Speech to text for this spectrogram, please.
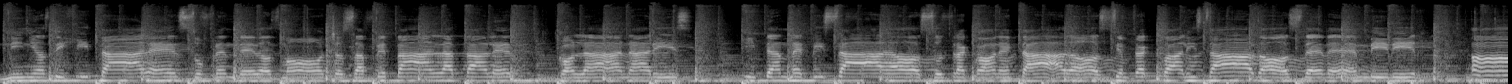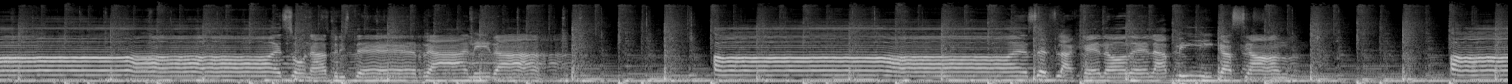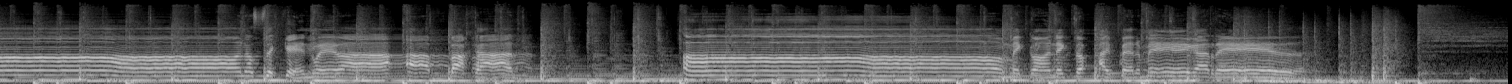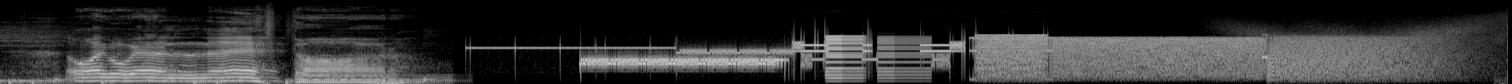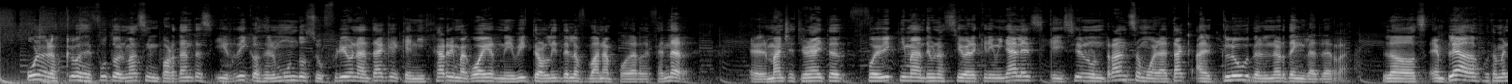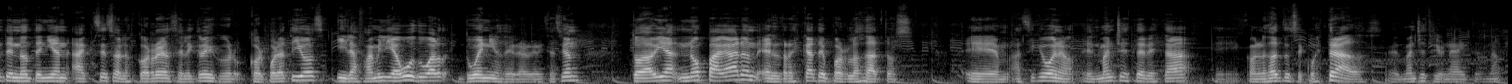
Niños digitales sufren de dos mochos, aprietan la tablet con la nariz. Internetizados, ultra conectados, siempre actualizados, deben vivir. Ah, es una triste realidad. Ah, es el flagelo de la aplicación. Ah, no sé qué nueva a bajar. Ah, me conecto a Hyper Mega Red. O al Google Store. Uno de los clubes de fútbol más importantes y ricos del mundo sufrió un ataque que ni Harry Maguire ni Victor Lindelof van a poder defender. El Manchester United fue víctima de unos cibercriminales que hicieron un ransomware attack al club del norte de Inglaterra. Los empleados justamente no tenían acceso a los correos electrónicos cor- corporativos y la familia Woodward, dueños de la organización, todavía no pagaron el rescate por los datos. Eh, así que bueno, el Manchester está eh, con los datos secuestrados, el Manchester United, ¿no?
